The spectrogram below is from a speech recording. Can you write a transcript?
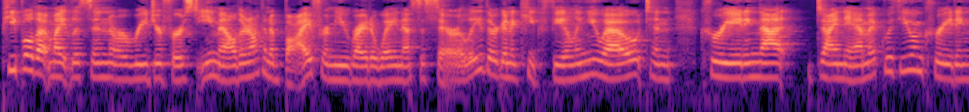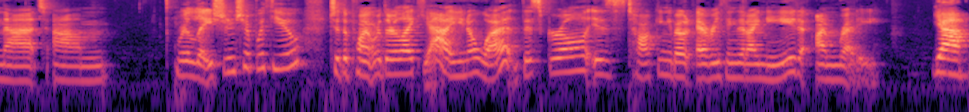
people that might listen or read your first email, they're not going to buy from you right away necessarily. They're going to keep feeling you out and creating that dynamic with you and creating that um, relationship with you to the point where they're like, yeah, you know what? This girl is talking about everything that I need. I'm ready. Yeah.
